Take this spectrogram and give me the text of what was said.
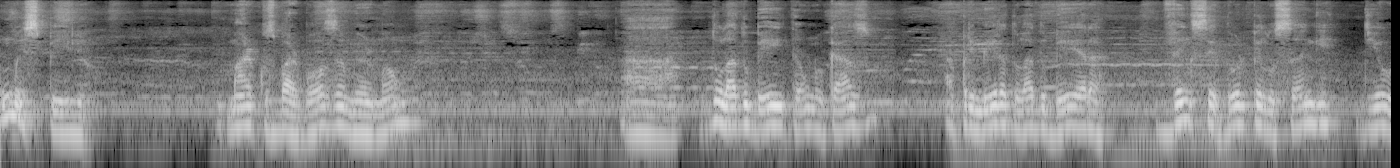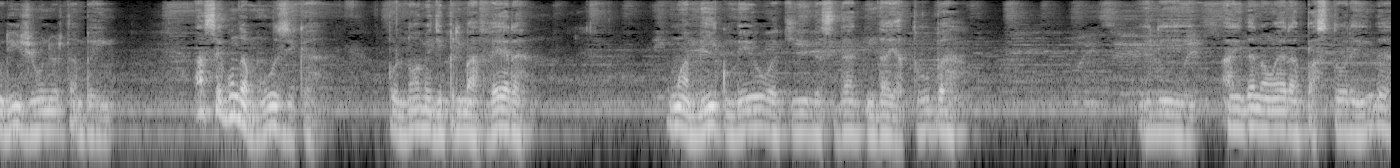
um espelho, Marcos Barbosa, meu irmão. Ah, do lado B, então, no caso, a primeira do lado B era Vencedor pelo Sangue, de Euri Júnior também. A segunda música, por nome de Primavera, um amigo meu aqui da cidade de Indaiatuba, ele ainda não era pastor ainda,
